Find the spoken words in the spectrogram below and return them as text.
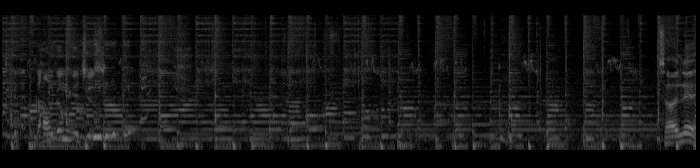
Dalga mı geçiyorsun? Salih.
